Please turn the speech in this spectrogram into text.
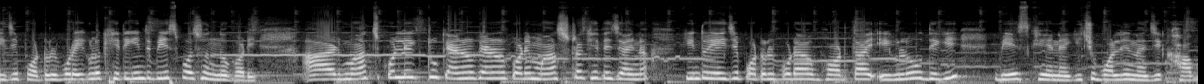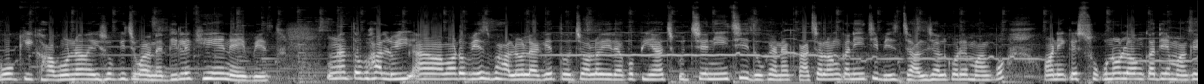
এই যে পটল পোড়া, এগুলো খেতে কিন্তু বেশ পছন্দ করে। আর মাছ করলে একটু কেন কেন করে, মাছটা খেতে চায় না। কিন্তু এই যে পটল পোড়া, ভর্তা, এগুলোও দেখি বেশ খেয়ে নেয়। কিছু বলে না যে খাব কি খাব না, এইসব কিছু বলে না। দিলে খেয়ে নেয় বেশ। তো ভালোই আমারও বেশ ভালো লাগে। তো চলো এই দেখো পেঁয়াজ কুচিয়ে নিয়েছি, দুখানা কাঁচা লঙ্কা নিয়েছি, বেশ ঝাল ঝাল করে মাখবো। অনেকে শুকনো লঙ্কা দিয়ে মাখে,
